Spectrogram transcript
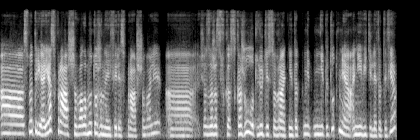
А, смотри, а я спрашивала, мы тоже на эфире спрашивали. А, сейчас даже ска- скажу, вот люди соврать не, дад- не, не дадут мне, они видели этот эфир.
